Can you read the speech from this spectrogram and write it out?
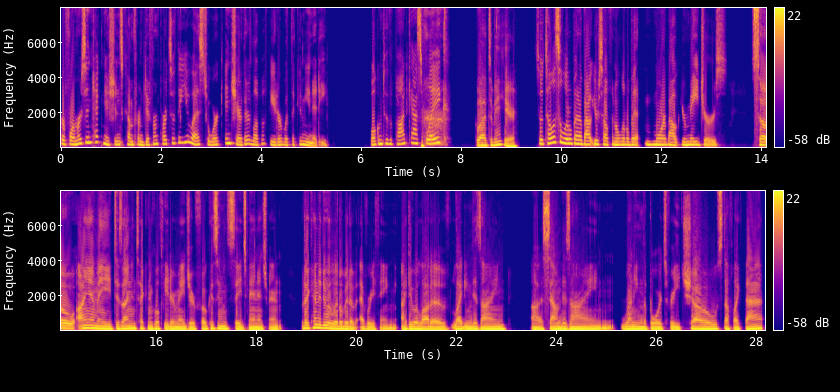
Performers and technicians come from different parts of the U.S. to work and share their love of theater with the community. Welcome to the podcast, Blake. Glad to be here. So, tell us a little bit about yourself and a little bit more about your majors. So, I am a design and technical theater major focusing in stage management, but I kind of do a little bit of everything. I do a lot of lighting design, uh, sound design, running the boards for each show, stuff like that.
